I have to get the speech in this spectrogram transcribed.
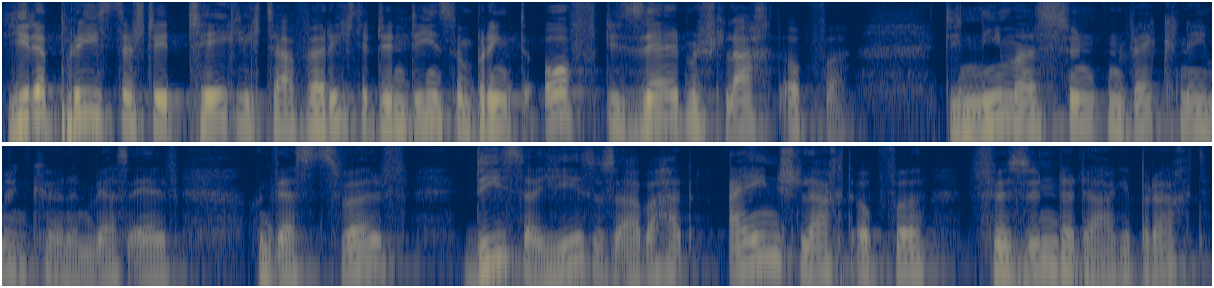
Jeder Priester steht täglich da, verrichtet den Dienst und bringt oft dieselben Schlachtopfer die niemals Sünden wegnehmen können. Vers 11 und Vers 12. Dieser Jesus aber hat ein Schlachtopfer für Sünder dargebracht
